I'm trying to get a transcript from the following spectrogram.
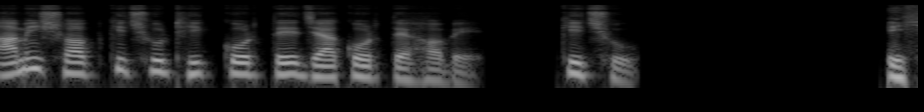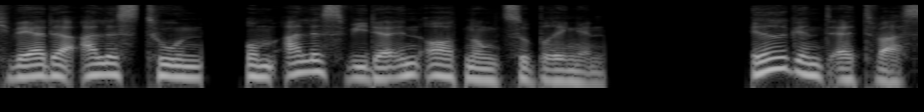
আমি সবকিছু ঠিক করতে যা করতে হবে কিছু Ich werde alles tun, um alles wieder in Ordnung zu bringen. Irgendetwas.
